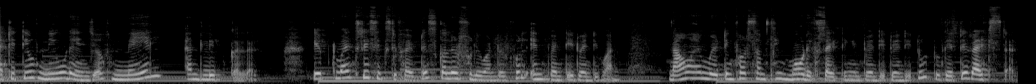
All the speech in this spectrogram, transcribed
Attitude new range of nail and lip color. Kept my 365 days colorfully wonderful in 2021. Now I am waiting for something more exciting in 2022 to get a right start.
